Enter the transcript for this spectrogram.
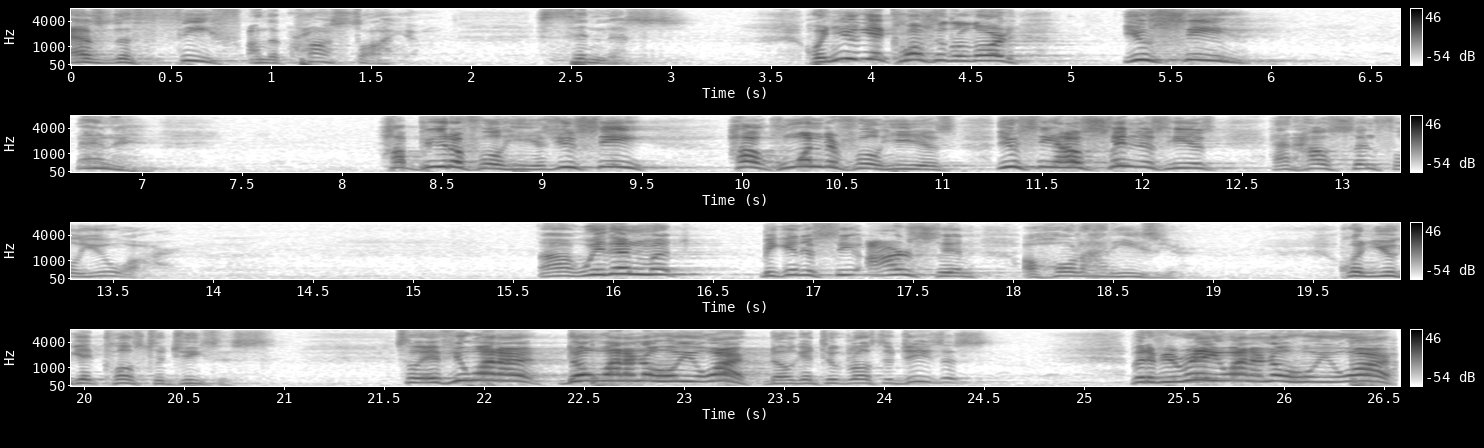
as the thief on the cross saw him, sinless. When you get close to the Lord, you see, man, how beautiful he is. You see how wonderful he is. You see how sinless he is and how sinful you are. Uh, we then begin to see our sin a whole lot easier when you get close to Jesus. So if you wanna, don't want to know who you are, don't get too close to Jesus. But if you really want to know who you are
